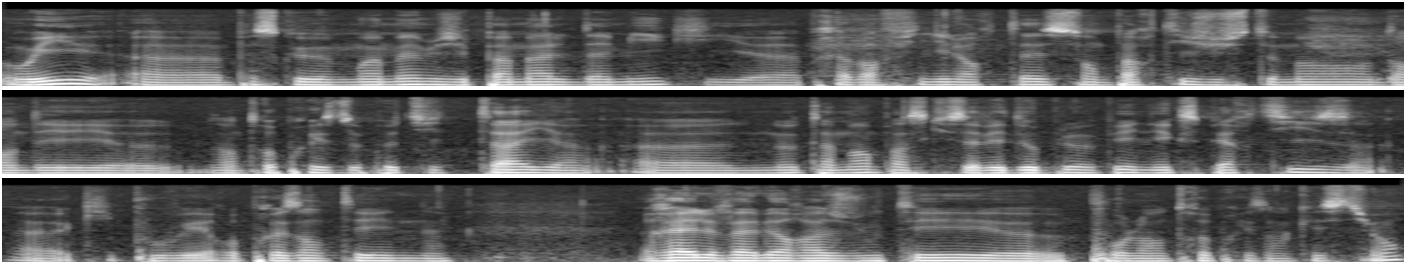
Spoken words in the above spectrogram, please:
Oui, euh, parce que moi-même j'ai pas mal d'amis qui, après avoir fini leur thèse, sont partis justement dans des entreprises de petite taille, notamment parce qu'ils avaient développé une expertise qui pouvait représenter une réelle valeur ajoutée pour l'entreprise en question.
